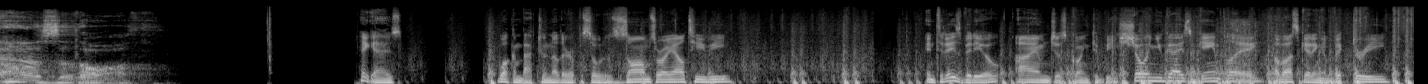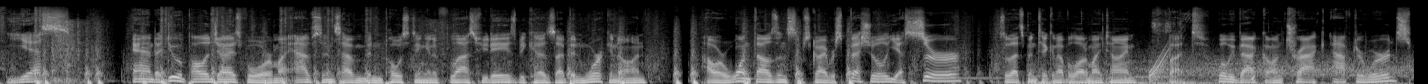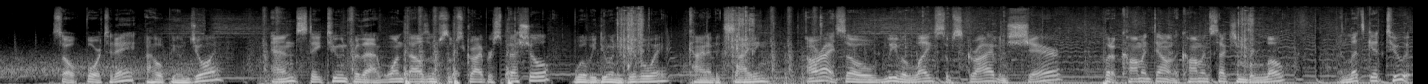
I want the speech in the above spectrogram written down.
Azeroth. Hey guys, welcome back to another episode of Zombs Royale TV. In today's video, I am just going to be showing you guys a gameplay of us getting a victory. Yes. And I do apologize for my absence. I haven't been posting in the last few days because I've been working on our 1000 subscriber special. Yes, sir. So that's been taking up a lot of my time, but we'll be back on track afterwards. So for today, I hope you enjoy. And stay tuned for that 1000 subscriber special. We'll be doing a giveaway, kind of exciting. All right, so leave a like, subscribe, and share. Put a comment down in the comment section below, and let's get to it.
